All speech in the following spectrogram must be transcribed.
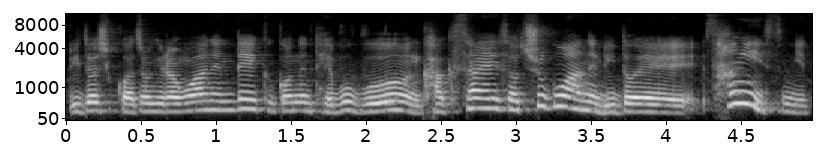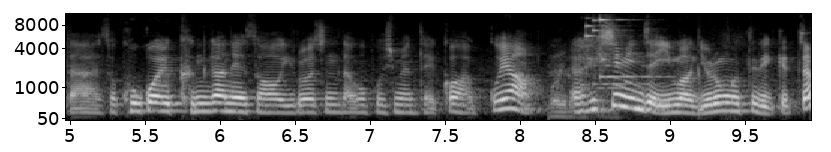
리더십 과정이라고 하는데 그거는 대부분 각사에서 추구하는 리더의 상이 있습니다. 그래서 그거의 근간에서 이루어진다고 보시면 될 것 같고요. 뭐 이런 핵심 인재 임원 이런 것들이 있겠죠.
